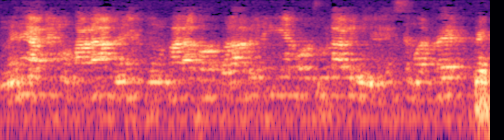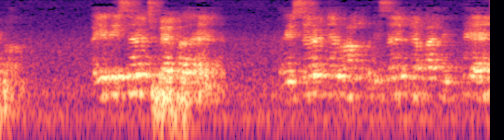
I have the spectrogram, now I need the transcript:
मैंने अपने मुकाला में, ये बहुत बड़ा भी नहीं है, बहुत छोटा भी नहीं है, इससे मॉडरेट पेपर। ये रिसर्च पेपर है। रिसर्च जब हम रिसर्च पेपर लिखते हैं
